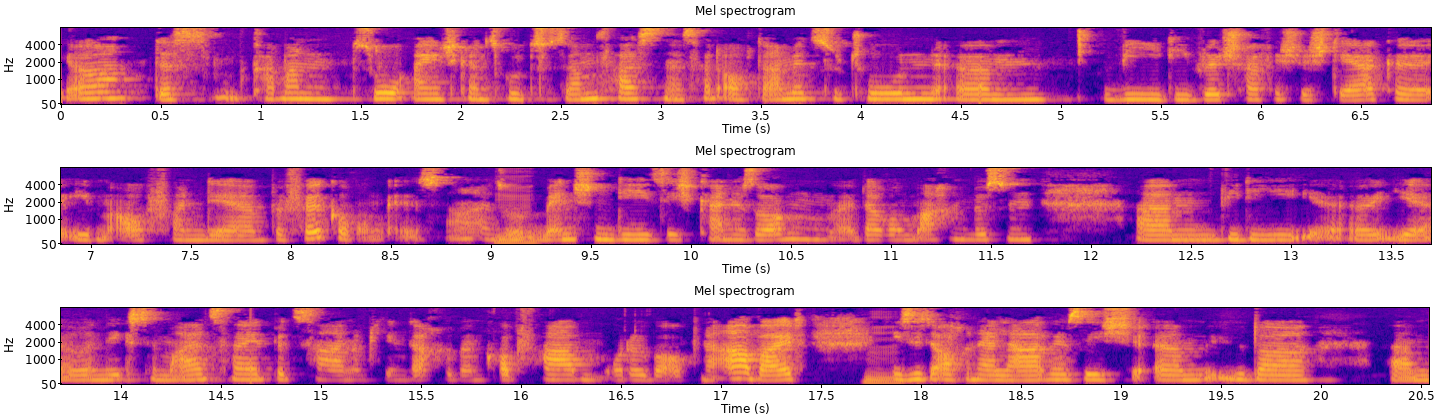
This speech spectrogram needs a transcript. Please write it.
Ja, das kann man so eigentlich ganz gut zusammenfassen. Das hat auch damit zu tun, ähm, wie die wirtschaftliche Stärke eben auch von der Bevölkerung ist. Ne? Also mhm. Menschen, die sich keine Sorgen äh, darum machen müssen, ähm, wie die äh, ihre nächste Mahlzeit bezahlen und ein Dach über den Kopf haben oder überhaupt eine Arbeit, mhm. die sind auch in der Lage, sich ähm, über ähm,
